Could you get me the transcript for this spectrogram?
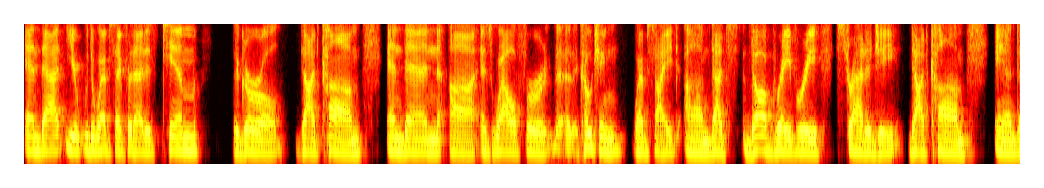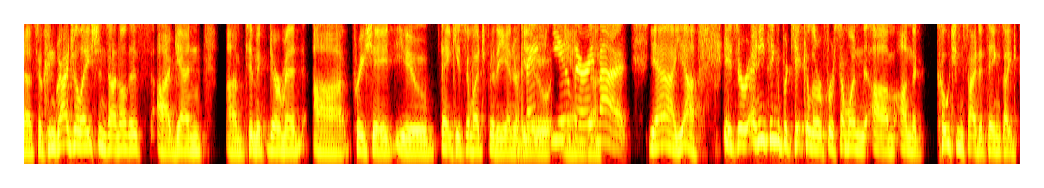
and that your the website for that is Tim thegirl.com and then uh, as well for the, the coaching website um, that's thebraverystrategy.com and uh, so congratulations on all this. Uh, again um, tim mcdiarmid uh, appreciate you. Thank you so much for the interview thank you and, very uh, much. Yeah yeah. Is there anything in particular for someone um, on the coaching side of things like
